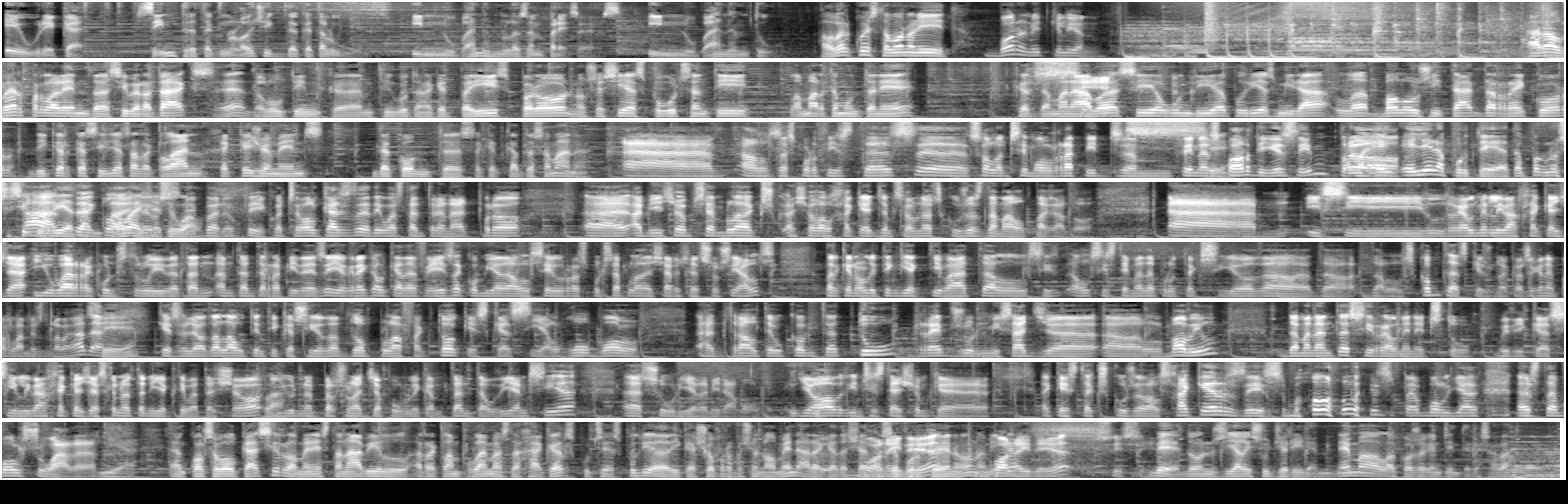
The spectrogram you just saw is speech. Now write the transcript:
Eurecat, centre tecnològic de Catalunya. Innovant amb les empreses. Innovant amb tu. Albert Cuesta, bona nit. Bona nit, Kilian. Ara, Albert, parlarem de ciberatacs, eh, de l'últim que hem tingut en aquest país, però no sé si has pogut sentir la Marta Montaner que et demanava sí. si algun dia podries mirar la velocitat de rècord d'Iker Casillas arreglant hackejaments de comptes aquest cap de setmana? Uh, els esportistes uh, solen ser molt ràpids en fent sí. esport, diguéssim, però... Home, ell, ell era porter, eh? tampoc no sé si ah, corria tant, clar, però vaja, és igual. Sí, bueno, en fi, qualsevol cas eh, deu estar entrenat, però uh, a mi això em sembla, això del hackeig em sembla excuses de mal pagador. Uh, I si realment li van hackejar i ho va reconstruir de tan, amb tanta rapidesa, jo crec que el que ha de fer és acomiadar el seu responsable de xarxes socials perquè no li tingui activat el, el sistema de protecció de, de, dels comptes, que és una cosa que n'hem parlat més d'una vegada, sí. que és allò de l'autenticació de doble factor, que és que si algú vol entrar al teu compte, tu reps un missatge al mòbil demanant-te si realment ets tu. Vull dir que si li van hackejar és que no tenia activat això Clar. i un personatge públic amb tanta audiència eh, s'hauria de mirar molt. Jo i... insisteixo en que aquesta excusa dels hackers és molt, està molt, ja, està molt suada. Yeah. En qualsevol cas, si realment és tan hàbil arreglant problemes de hackers, potser es podria dedicar a això professionalment, ara que ha deixat bona de ser idea, porter, no? Una mica. Bona idea, sí, sí. Bé, doncs ja li suggerirem. Anem a la cosa que ens interessa, va.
